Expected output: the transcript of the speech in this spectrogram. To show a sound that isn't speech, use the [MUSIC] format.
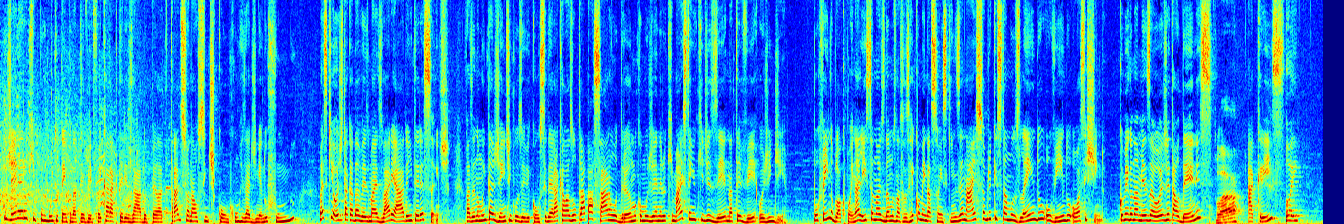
O gênero que por muito tempo na TV foi caracterizado pela tradicional sitcom com risadinha no fundo, mas que hoje está cada vez mais variado e interessante, fazendo muita gente, inclusive, considerar que elas ultrapassaram o drama como o gênero que mais tem o que dizer na TV hoje em dia. Por fim, no Bloco Põe na Lista, nós damos nossas recomendações quinzenais sobre o que estamos lendo, ouvindo ou assistindo. Comigo na mesa hoje está o Denis, Olá! a Cris Oi,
